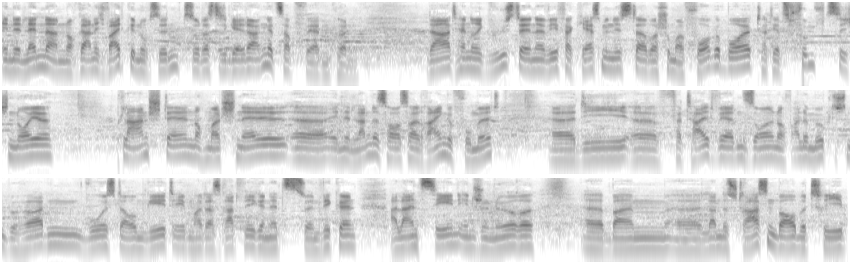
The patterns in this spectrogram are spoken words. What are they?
in den Ländern noch gar nicht weit genug sind, sodass die Gelder angezapft werden können. Da hat Henrik Wüst, der NRW-Verkehrsminister, aber schon mal vorgebeugt, hat jetzt 50 neue Planstellen nochmal schnell äh, in den Landeshaushalt reingefummelt, äh, die äh, verteilt werden sollen auf alle möglichen Behörden, wo es darum geht, eben halt das Radwegenetz zu entwickeln. Allein zehn Ingenieure äh, beim äh, Landesstraßenbaubetrieb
